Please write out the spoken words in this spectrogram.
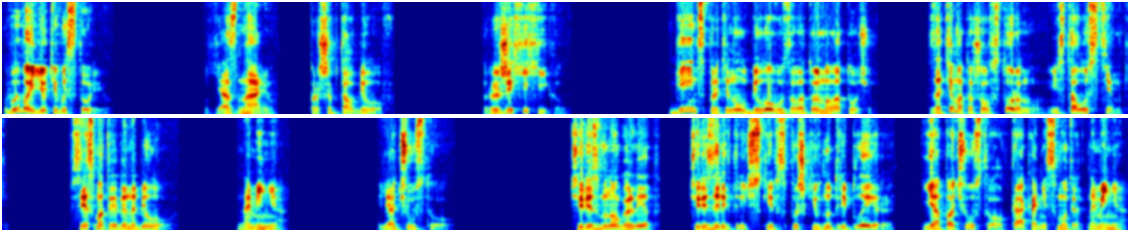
«Вы войдете в историю. «Я знаю», – прошептал Белов. Рыжий хихикал. Гейнс протянул Белову золотой молоточек, затем отошел в сторону и стал у стенки. Все смотрели на Белова. На меня. Я чувствовал. Через много лет, через электрические вспышки внутри плеера, я почувствовал, как они смотрят на меня.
